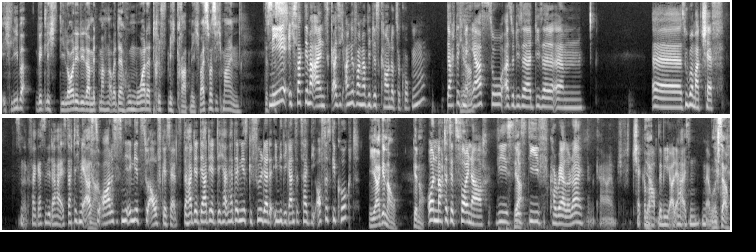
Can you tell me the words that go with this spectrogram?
ich liebe wirklich die Leute, die da mitmachen, aber der Humor, der trifft mich gerade nicht. Weißt du, was ich meine? Das Nee, ich sag dir mal eins, als ich angefangen habe, die Discounter zu gucken, dachte ich Ja. mir erst so, also dieser, dieser ähm, äh, Supermarktchef, vergessen wie der heißt, dachte ich mir erst Ja. so, oh, das ist mir irgendwie jetzt zu aufgesetzt. Da hat er, der hat, der, der hat irgendwie das Gefühl, der hat irgendwie die ganze Zeit die Office geguckt ja, genau, genau. und macht das jetzt voll nach. Wie ist Ja. Steve Carell, oder? Keine Ahnung, ich check überhaupt nicht, wie die alle heißen. Mehr wurscht. Ist auch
